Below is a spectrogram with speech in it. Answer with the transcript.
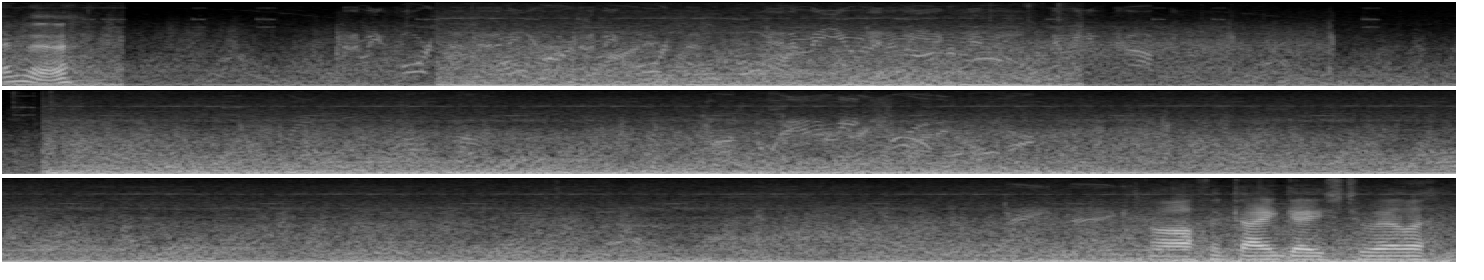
Him there? Oh, I think I engaged too early.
